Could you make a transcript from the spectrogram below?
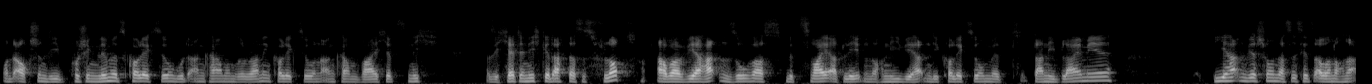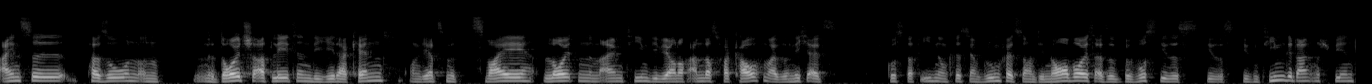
und auch schon die Pushing Limits Kollektion gut ankam, unsere Running Kollektion ankam, war ich jetzt nicht, also ich hätte nicht gedacht, dass es floppt, aber wir hatten sowas mit zwei Athleten noch nie. Wir hatten die Kollektion mit Danny Bleimehl, die hatten wir schon. Das ist jetzt aber noch eine Einzelperson und eine deutsche Athletin, die jeder kennt. Und jetzt mit zwei Leuten in einem Team, die wir auch noch anders verkaufen. Also nicht als Gustav Iden und Christian Blumenfeld, sondern die Norboys, also bewusst dieses, dieses, diesen Teamgedanken spielen,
